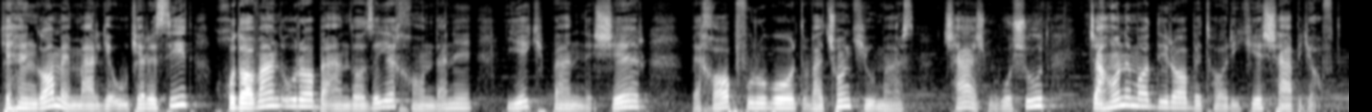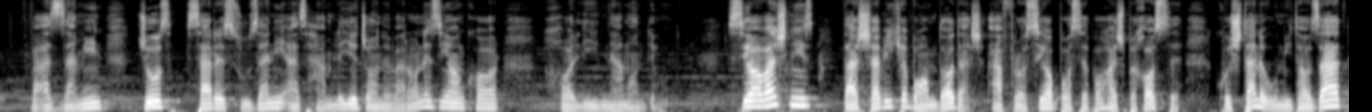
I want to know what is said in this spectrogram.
که هنگام مرگ او که رسید خداوند او را به اندازه خواندن یک بند شعر به خواب فرو برد و چون کیومرس چشم گشود جهان مادی را به تاریکی شب یافت و از زمین جز سر سوزنی از حمله جانوران زیانکار خالی نمانده بود. سیاوش نیز در شبی که بامدادش افراسیاب با سپاهش به کشتن او میتازد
